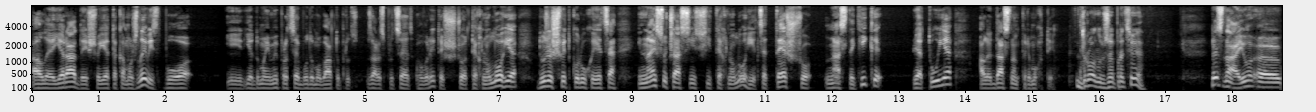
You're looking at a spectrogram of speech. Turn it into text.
Але я радий, що є така можливість, бо і я думаю, ми про це будемо багато зараз про це говорити. Що технологія дуже швидко рухається, і найсучасніші технології це те, що нас не тільки рятує, але дасть нам перемогти. Дрон вже працює. Не знаю. Е,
